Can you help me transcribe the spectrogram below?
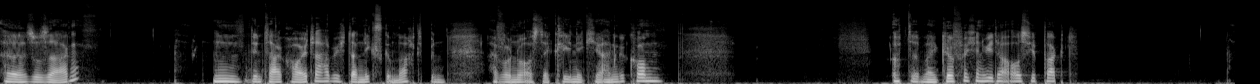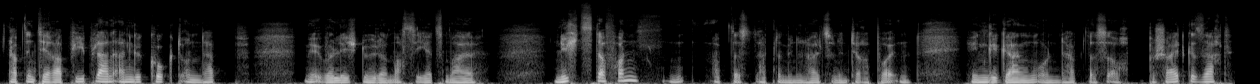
äh, so sagen. Hm, den Tag heute habe ich dann nichts gemacht. Bin einfach nur aus der Klinik hier angekommen. Hab dann mein Köfferchen wieder ausgepackt. Hab den Therapieplan angeguckt und hab mir überlegt, nö, da machst du jetzt mal nichts davon. Hab das, hab dann bin halt zu den Therapeuten hingegangen und hab das auch Bescheid gesagt.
